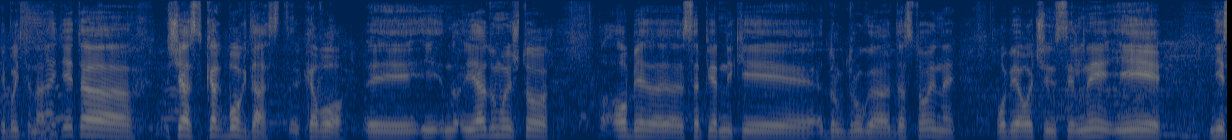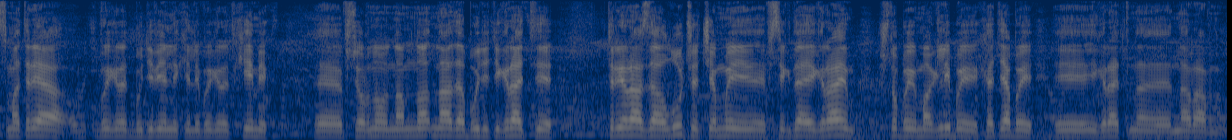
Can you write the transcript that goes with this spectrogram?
и быть в финале. Знаете, это сейчас как Бог даст, кого. И, и, я думаю, что обе соперники друг друга достойны, обе очень сильны. И несмотря выиграть Будивельник или выиграть Химик, э, все равно нам на, надо будет играть э, три раза лучше, чем мы всегда играем, чтобы могли бы хотя бы э, играть на, на равном.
